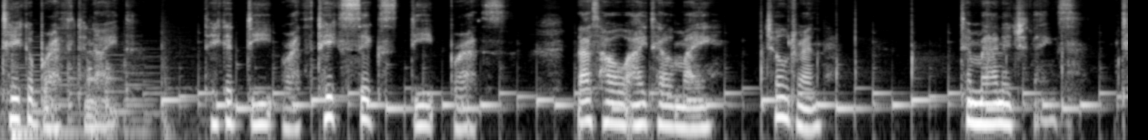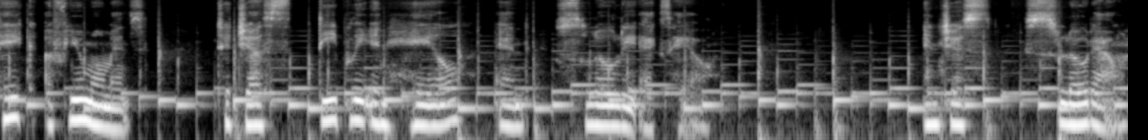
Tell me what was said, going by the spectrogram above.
take a breath tonight. Take a deep breath. Take six deep breaths. That's how I tell my children to manage things. Take a few moments to just deeply inhale and slowly exhale and just slow down.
